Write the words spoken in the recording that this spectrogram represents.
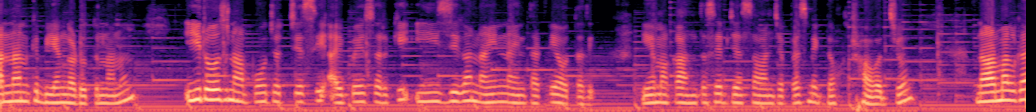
అన్నానికి బియ్యం కడుగుతున్నాను. ఈ రోజు నా పోజ్ వచ్చేసి అయిపోయేసరికి ఈజీగా నైన్ నైన్ థర్టీ అవుతుంది. ఏమక్క అంతసేపు చేస్తామని చెప్పేసి మీకు డౌట్ రావచ్చు. నార్మల్గా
